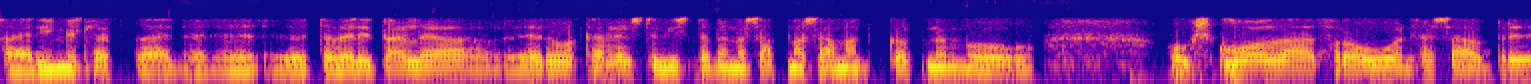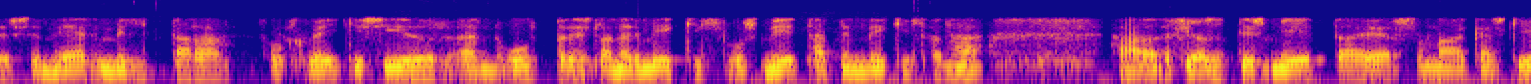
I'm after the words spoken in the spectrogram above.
það er ímislegt það er auðvitað verið daglega eru okkar helstu vísindamenn að sapna saman gögnum og, og skoða þróun þessa afbreyði sem er mildara fólk veiki síður en útbreyðslan er mikil og smithæfnin mikil þannig að fjöldi smita er svona kannski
